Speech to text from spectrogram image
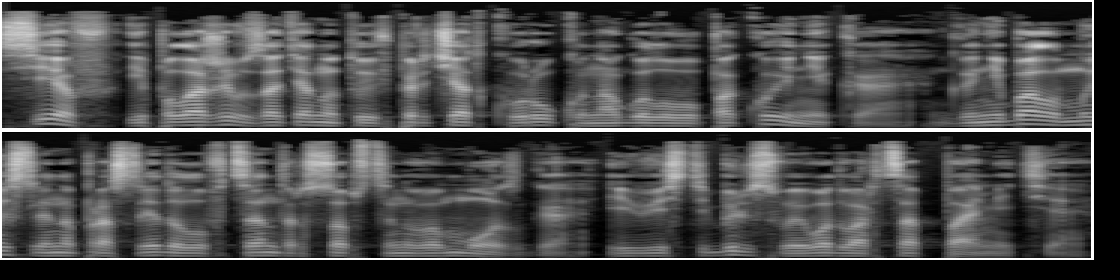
Сев и положив затянутую в перчатку руку на голову покойника, Ганнибал мысленно проследовал в центр собственного мозга и в вестибюль своего дворца памяти.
